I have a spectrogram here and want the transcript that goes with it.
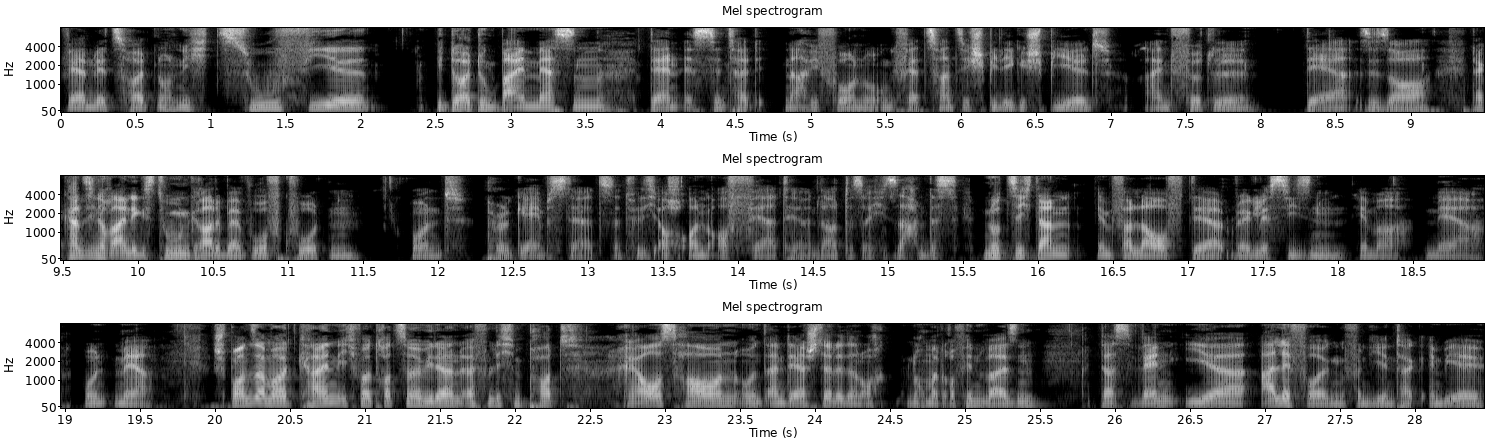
werden wir jetzt heute noch nicht zu viel Bedeutung beimessen, denn es sind halt nach wie vor nur ungefähr 20 Spiele gespielt, ein Viertel der Saison. Da kann sich noch einiges tun, gerade bei Wurfquoten und per Game Stats. Natürlich auch On-Off-Werte und lauter solche Sachen. Das nutze ich dann im Verlauf der Regular Season immer mehr und mehr. Sponsor heute keinen. Ich wollte trotzdem mal wieder einen öffentlichen Pod raushauen und an der Stelle dann auch nochmal darauf hinweisen, dass wenn ihr alle Folgen von jeden Tag NBA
